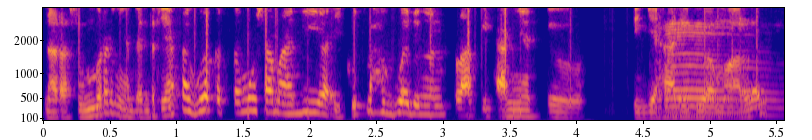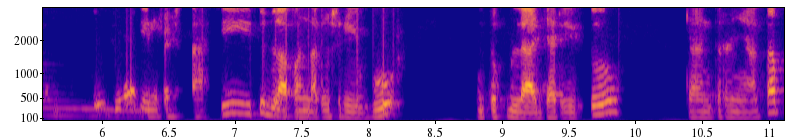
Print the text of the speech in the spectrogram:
narasumbernya. Dan ternyata gue ketemu sama dia. Ikutlah gue dengan pelatihannya tuh. Tiga hari dua malam Hmm. gue investasi itu 800 ribu untuk belajar itu. Dan ternyata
